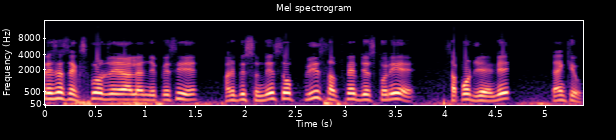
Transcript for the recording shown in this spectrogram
ప్లేసెస్ ఎక్స్ప్లోర్ చేయాలి అని చెప్పేసి అనిపిస్తుంది. సో ప్లీజ్ సబ్స్క్రైబ్ చేసుకొని సపోర్ట్ చేయండి. Thank you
